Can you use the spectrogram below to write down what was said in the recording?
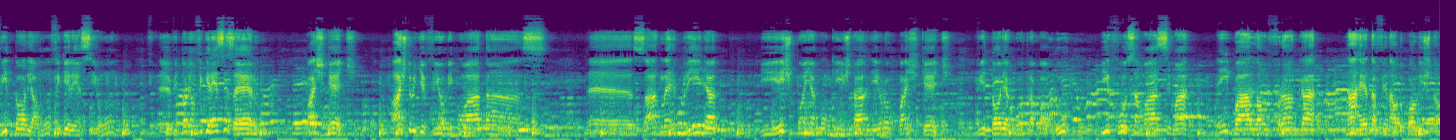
Vitória 1, Figueirense 1. É, Vitória 1, Figueirense 0. Basquete. Astro de filme com Adams é, Sadler brilha e Espanha conquista Eurobasquete vitória contra Bauru e força máxima embalam Franca na reta final do Paulistão.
